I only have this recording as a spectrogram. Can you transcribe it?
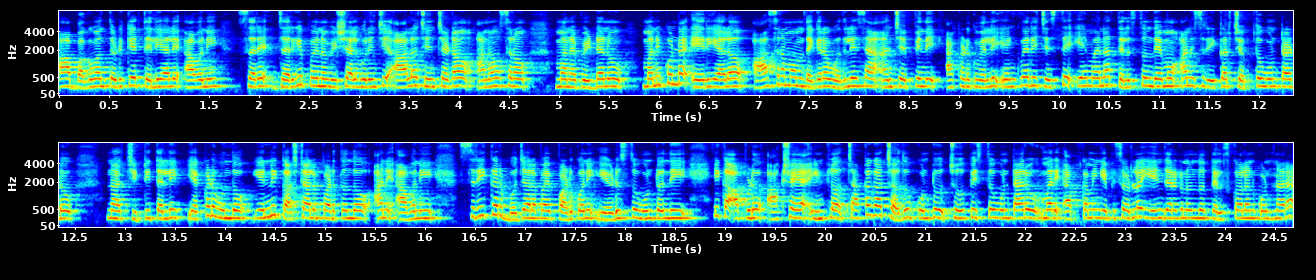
ఆ భగవంతుడికే తెలియాలి అవని. సరే జరిగిపోయిన విషయాల గురించి ఆలోచించడం అనవసరం. మన బిడ్డను మణికొండ ఏరియాలో ఆశ్రమం దగ్గర వదిలేశా అని చెప్పింది. అక్కడికి వెళ్ళి ఎంక్వైరీ చేస్తే ఏమైనా తెలుస్తుందేమో అని శ్రీకర్ చెప్తూ ఉంటాడు. నా చిట్టి తల్లి ఎక్కడ ఉందో ఎన్ని కష్టాలు పడుతుందో అని అవని శ్రీకర్ భుజాలపై పడుకొని ఏడుస్తూ ఉంటుంది. ఇక అప్పుడు అక్షయ ఇంట్లో చక్కగా చదువుకుంటూ చూపిస్తూ ఉంటారు. మరి అప్కమింగ్ ఎపిసోడ్లో ఏం జరగనుందో తెలుసుకోవాలనుకుంటున్నారా?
